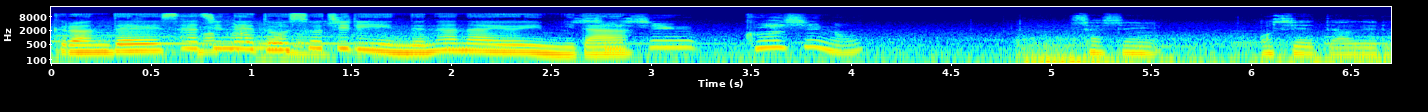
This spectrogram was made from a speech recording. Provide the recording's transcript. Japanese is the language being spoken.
그런데 사진에도 소질이 있는 하나요입니다. 写真詳しいの写真教えてあげる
